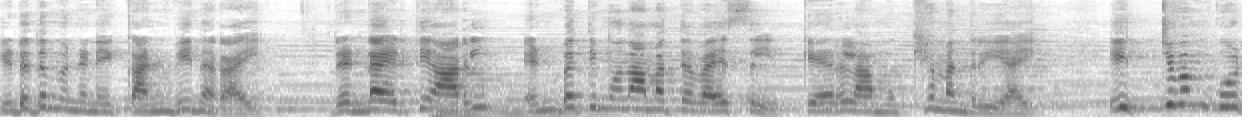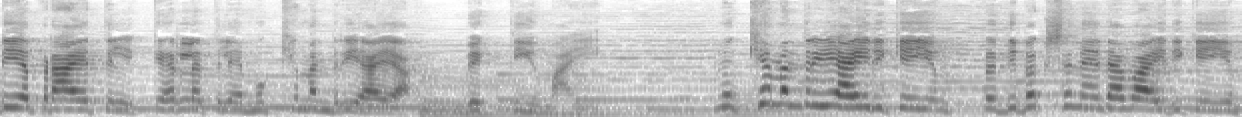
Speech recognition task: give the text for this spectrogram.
ഇടതുമുന്നണി കൺവീനറായി. രണ്ടായിരത്തി ആറിൽ എൺപത്തിമൂന്നാമത്തെ വയസ്സിൽ കേരള മുഖ്യമന്ത്രിയായി. ഏറ്റവും കൂടിയ പ്രായത്തിൽ കേരളത്തിലെ മുഖ്യമന്ത്രിയായ വ്യക്തിയുമായി. മുഖ്യമന്ത്രിയായിരിക്കെയും പ്രതിപക്ഷ നേതാവായിരിക്കെയും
